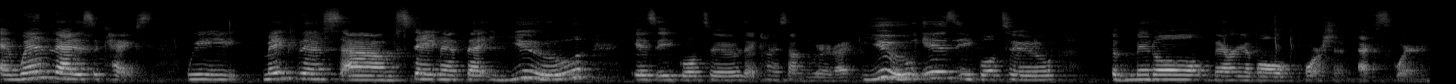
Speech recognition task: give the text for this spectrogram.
And when that is the case, we make this um, statement that u is equal to, that kind of sounds weird, right? u is equal to the middle variable portion, x squared.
